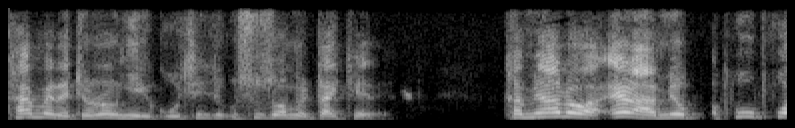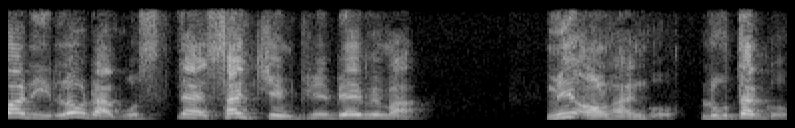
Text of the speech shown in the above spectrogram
ခိုင်းမဲ့ကျွန်တော်တို့ညီကိုချင်းချင်းကိုဆူဆောမဲ့တိုက်ခဲ့တယ်ခမရတော့ကအဲ့ဒါမျိုးအဖိုးဖွားဒီလောက်တာကိုစန့်ကျင်ပြပြပြမှာမင်းအွန်လိုင်းကိုလူတက်ကို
